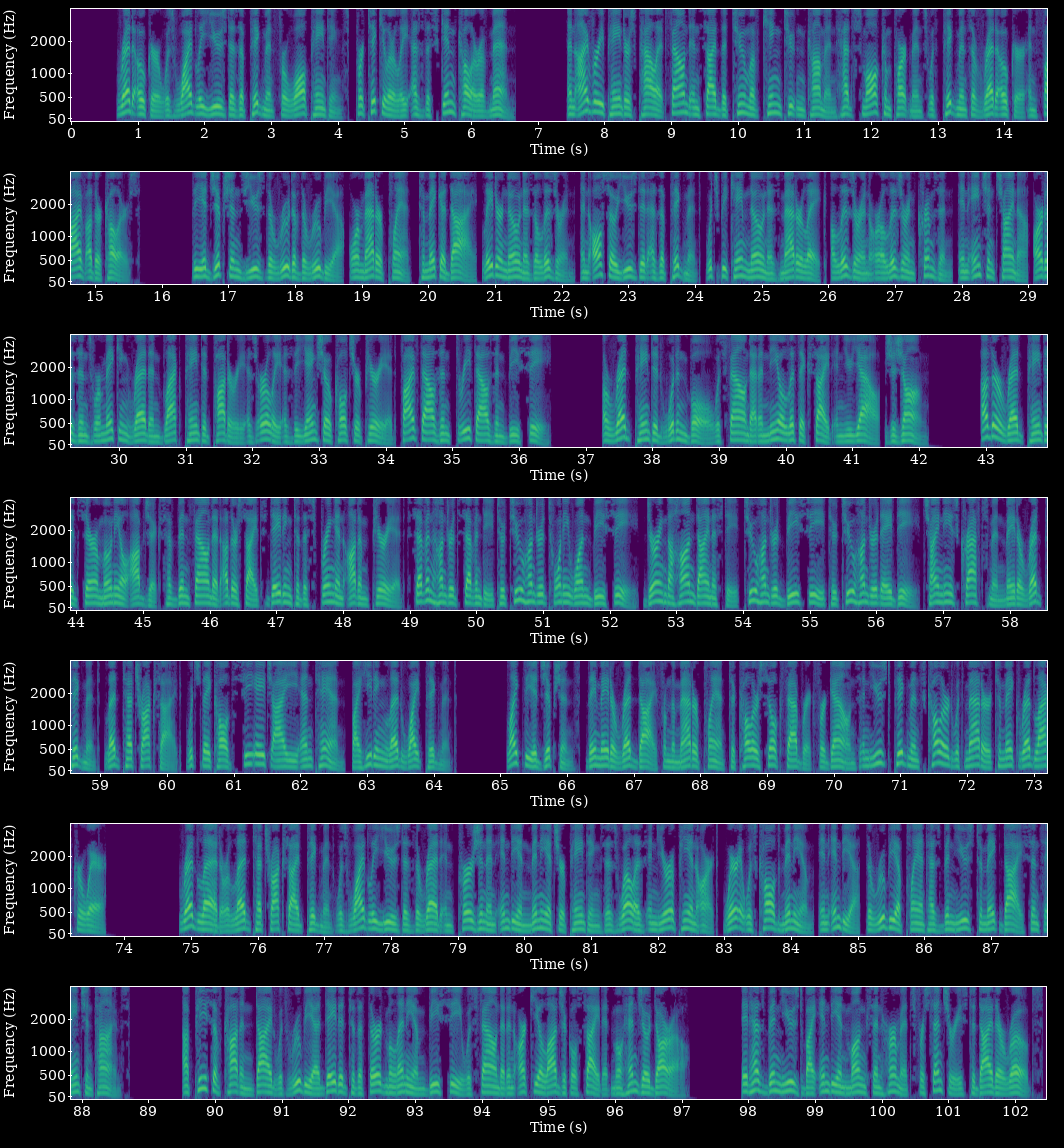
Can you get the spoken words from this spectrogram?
Red ochre was widely used as a pigment for wall paintings, particularly as the skin color of men. An ivory painter's palette found inside the tomb of King Tutankhamun had small compartments with pigments of red ochre and five other colors. The Egyptians used the root of the rubia, or madder plant, to make a dye, later known as alizarin, and also used it as a pigment, which became known as madder lake alizarin or alizarin crimson. In ancient China, artisans were making red and black painted pottery as early as the Yangshao culture period 5000–3000 BC. A red painted wooden bowl was found at a Neolithic site in Yuyao, Zhejiang. Other red painted ceremonial objects have been found at other sites dating to the Spring and Autumn period 770 to 221 BC. During the Han Dynasty 200 BC to 200 AD Chinese craftsmen made a red pigment, lead tetroxide, which they called Chien tan, by heating lead white pigment. Like the Egyptians, they made a red dye from the madder plant to color silk fabric for gowns and used pigments colored with madder to make red lacquerware. Red lead or lead tetroxide pigment was widely used as the red in Persian and Indian miniature paintings as well as in European art, where it was called minium. In India, the rubia plant has been used to make dye since ancient times. A piece of cotton dyed with rubia dated to the 3rd millennium BC was found at an archaeological site at Mohenjo-Daro. It has been used by Indian monks and hermits for centuries to dye their robes.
